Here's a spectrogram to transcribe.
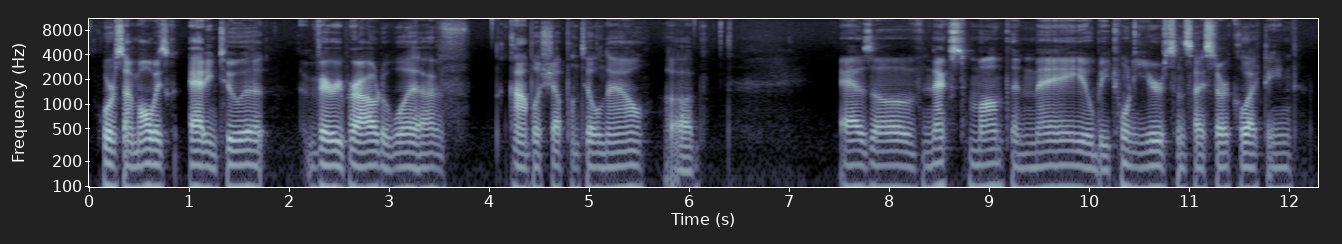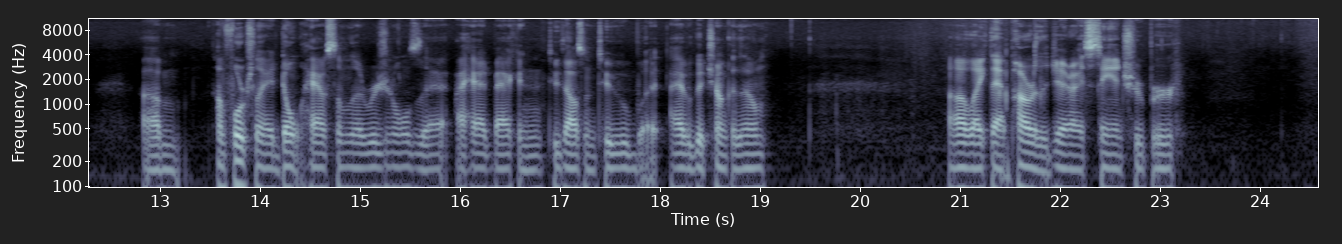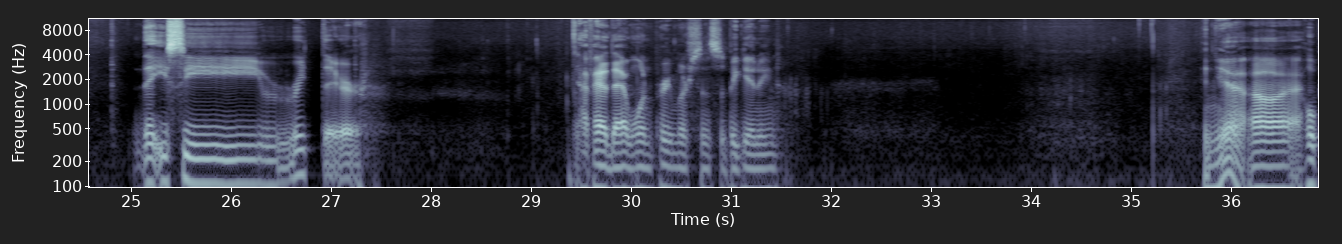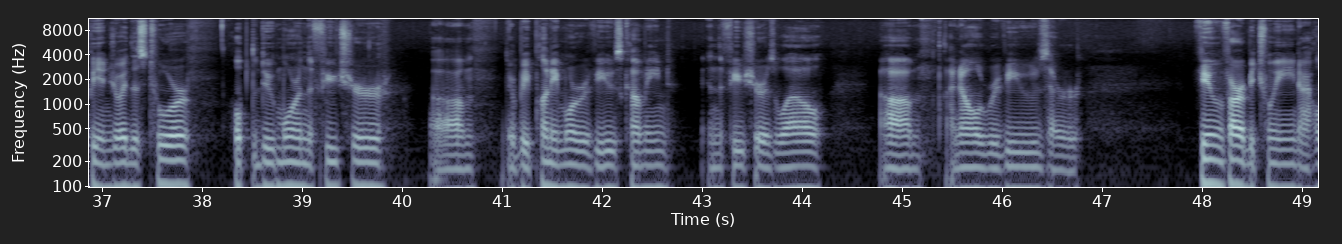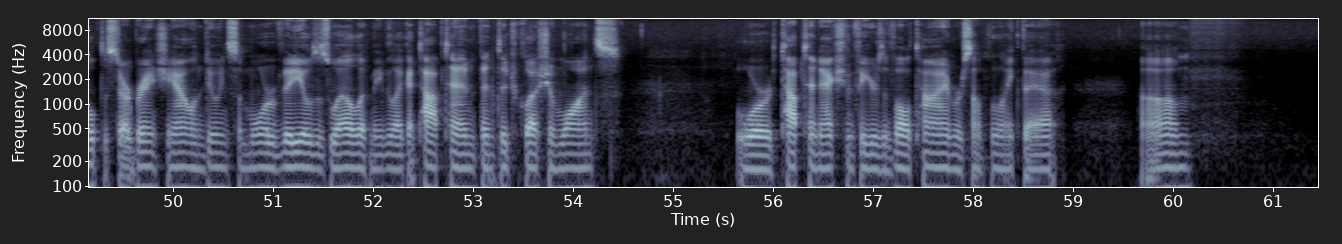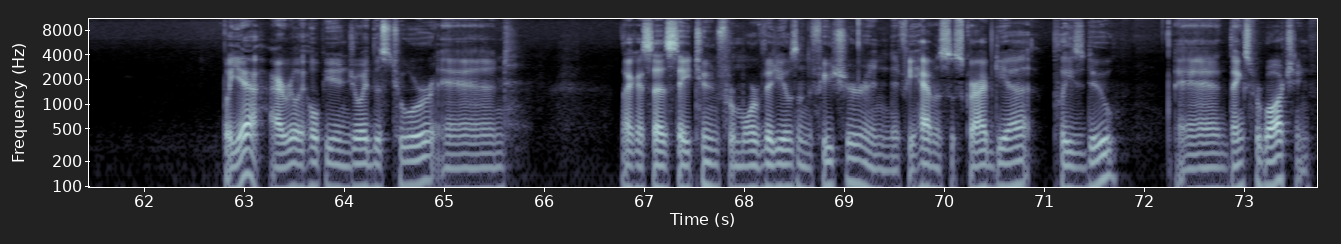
course, I'm always adding to it. Very proud of what I've accomplished up until now. Uh, as of next month in May, it'll be 20 years since I started collecting. Um, unfortunately, I don't have some of the originals that I had back in 2002, but I have a good chunk of them. Uh, like that Power of the Jedi Sand Trooper that you see right there. I've had that one pretty much since the beginning. And yeah, uh, I hope you enjoyed this tour. Hope to do more in the future. Um, there'll be plenty more reviews coming in the future as well. Um, I know reviews are few and far between. I hope to start branching out and doing some more videos as well, like maybe like a top 10 vintage collection wants or top 10 action figures of all time or something like that. Um, but yeah, I really hope you enjoyed this tour. And like I said, stay tuned for more videos in the future. And if you haven't subscribed yet, please do. And thanks for watching.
